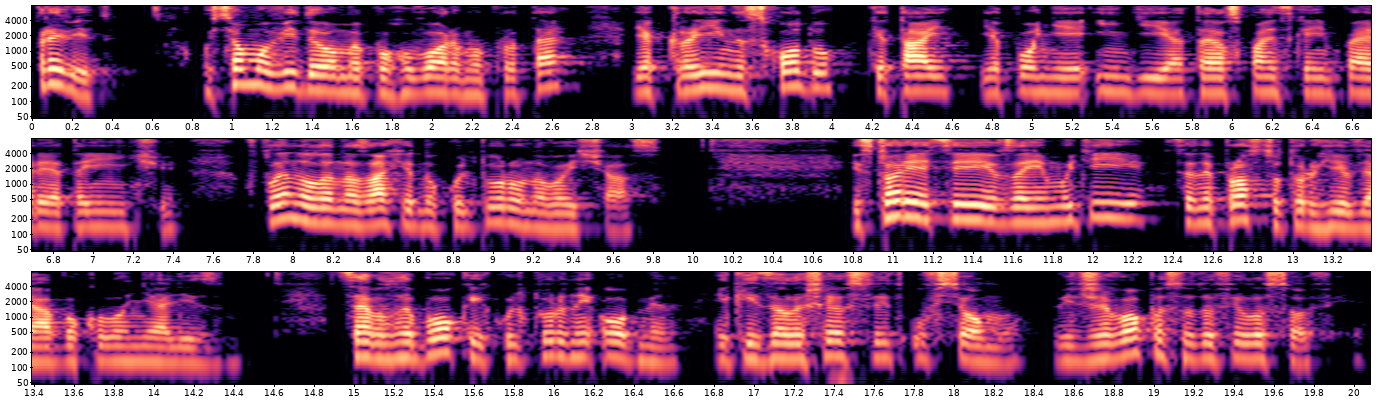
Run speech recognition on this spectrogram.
Привіт! У цьому відео ми поговоримо про те, як країни Сходу, Китай, Японія, Індія та Османська імперія та інші вплинули на західну культуру новий час. Історія цієї взаємодії це не просто торгівля або колоніалізм. Це глибокий культурний обмін, який залишив слід у всьому від живопису до філософії,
